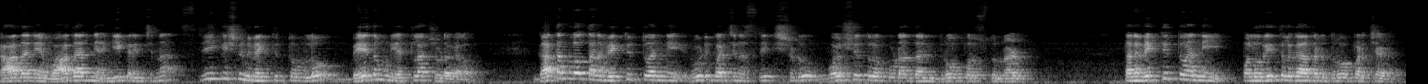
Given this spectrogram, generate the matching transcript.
కాదనే వాదాన్ని అంగీకరించిన శ్రీకృష్ణుని వ్యక్తిత్వంలో భేదమును ఎట్లా చూడగలం? గతంలో తన వ్యక్తిత్వాన్ని రూఢిపరిచిన శ్రీకృష్ణుడు భవిష్యత్తులో కూడా దాన్ని ధ్రువపరుస్తున్నాడు. తన వ్యక్తిత్వాన్ని పలు రీతులుగా అతడు ధృవపరిచాడు.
